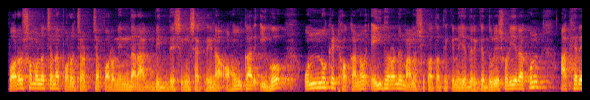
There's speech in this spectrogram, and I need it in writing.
পর সমালোচনা পরচর্চা, পরনিন্দা রাগ বিদ্বেষ হিংসা, ঘৃণা, অহংকার, ইগো, অন্যকে ঠকানো এই ধরনের মানসিকতা থেকে নিজেদেরকে দূরে সরিয়ে রাখুন। আখেরে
